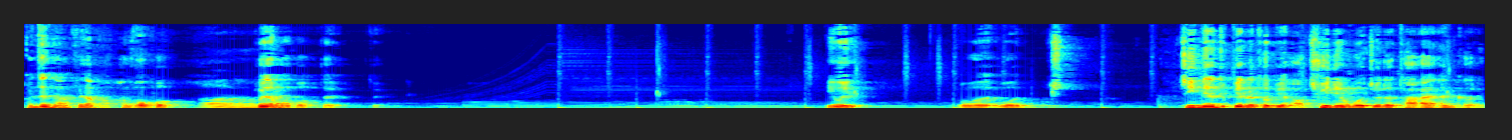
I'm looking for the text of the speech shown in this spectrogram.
很正常，非常好，很活泼，啊，非常活泼，对对。因为我我今年就变得特别好，去年我觉得他还很可怜，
